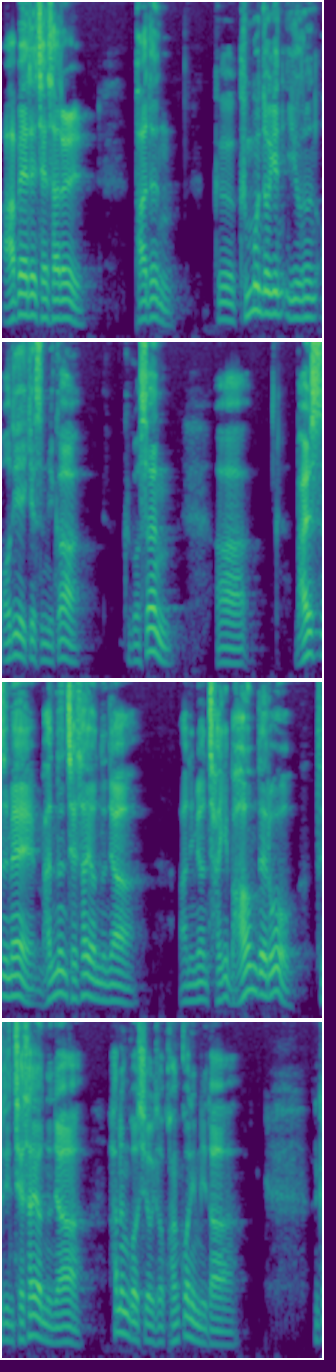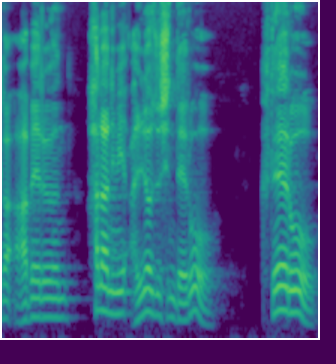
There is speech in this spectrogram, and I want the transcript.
아벨의 제사를 받은 그 근본적인 이유는 어디에 있겠습니까? 그것은 아, 말씀에 맞는 제사였느냐 아니면 자기 마음대로 드린 제사였느냐 하는 것이 여기서 관건입니다. 그러니까 아벨은 하나님이 알려주신 대로 그대로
